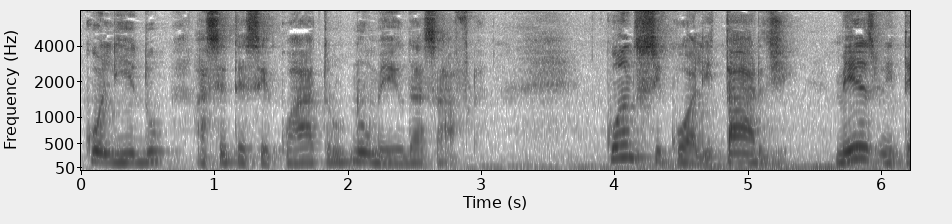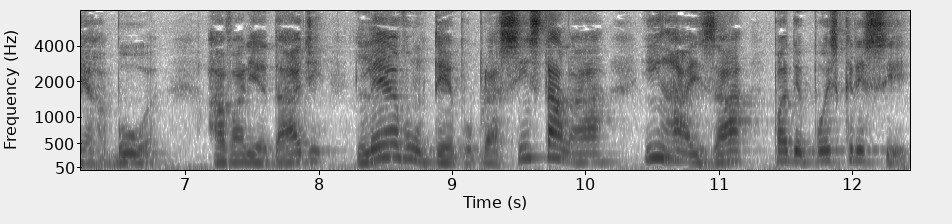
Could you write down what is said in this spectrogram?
colhido a CTC 4 no meio da safra. Quando se colhe tarde, mesmo em terra boa, a variedade leva um tempo para se instalar, enraizar, para depois crescer.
